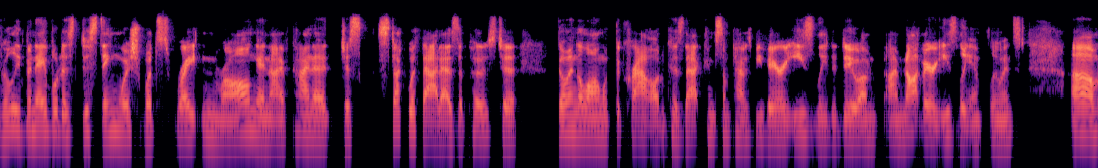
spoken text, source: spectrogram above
really been able to distinguish what's right and wrong, and I've kind of just stuck with that as opposed to going along with the crowd because that can sometimes be very easily to do. I'm I'm not very easily influenced, um,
